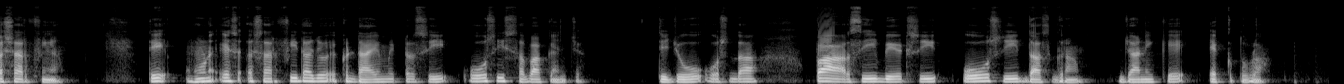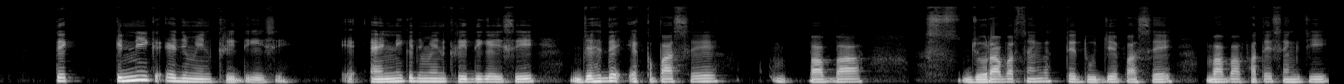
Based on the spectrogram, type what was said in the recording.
ਅਸ਼ਰਫੀਆਂ। ਤੇ ਹੁਣ ਇਸ ਅਸ਼ਰਫੀ ਦਾ ਜੋ ਇੱਕ ਡਾਇਮੀਟਰ ਸੀ, ਉਹ ਸੀ ਸਵਾ ਕੁ ਇੰਚ। ਤੇ ਜੋ ਉਸ ਦਾ ਭਾਰ ਸੀ, weight ਸੀ, ਉਹ ਸੀ 10 ਗ੍ਰਾਮ, ਯਾਨੀ ਕਿ 1 ਤੋਲਾ। ਤੇ ਕਿੰਨੀ ਕੁ ਇਹ ਜ਼ਮੀਨ ਖਰੀਦੀ ਗਈ ਸੀ? ਇਹ ਐਨੀ ਕੁ ਜ਼ਮੀਨ ਖਰੀਦੀ ਗਈ ਸੀ ਜਿਸ ਦੇ ਇੱਕ ਪਾਸੇ ਬਾਬਾ ਜੋਰਾਵਰ ਸਿੰਘ ਤੇ ਦੂਜੇ ਪਾਸੇ ਬਾਬਾ ਫਤਿਹ ਸਿੰਘ ਜੀ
